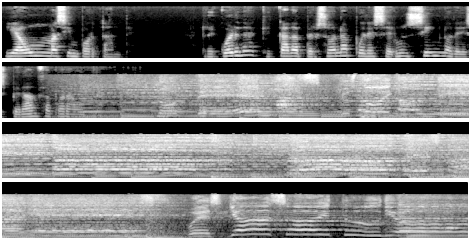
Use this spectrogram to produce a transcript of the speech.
Y aún más importante, Recuerda que cada persona puede ser un signo de esperanza para otra. No temas, yo estoy contigo. No desmayes, pues yo soy tu Dios.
